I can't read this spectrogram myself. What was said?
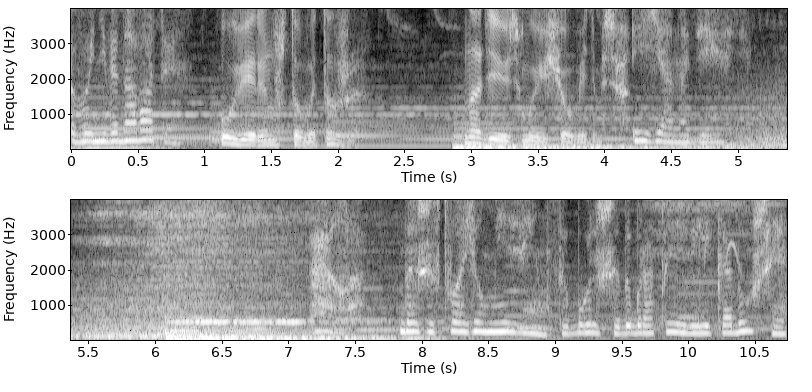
Вы не виноваты, Уверен, что вы тоже. Надеюсь, мы еще увидимся. и я надеюсь. Элла, даже в твоем мизинце больше доброты и великодушия,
